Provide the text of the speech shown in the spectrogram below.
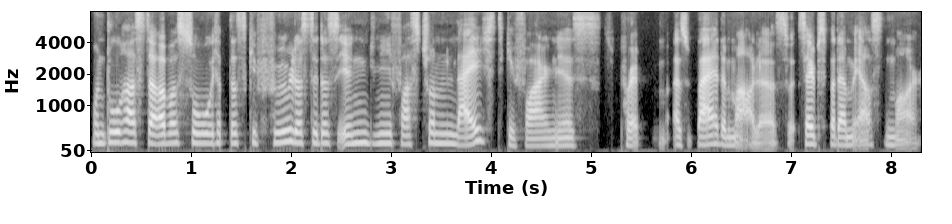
Und du hast da aber so, ich habe das Gefühl, dass dir das irgendwie fast schon leicht gefallen ist, Prep, also beide Male, also selbst bei deinem ersten Mal.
